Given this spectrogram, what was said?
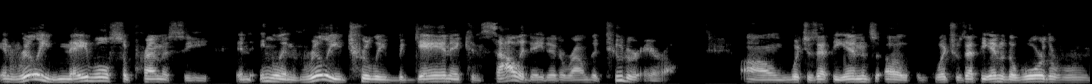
And really, naval supremacy in England really truly began and consolidated around the Tudor era, um, which is at the end of which was at the end of the War of the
